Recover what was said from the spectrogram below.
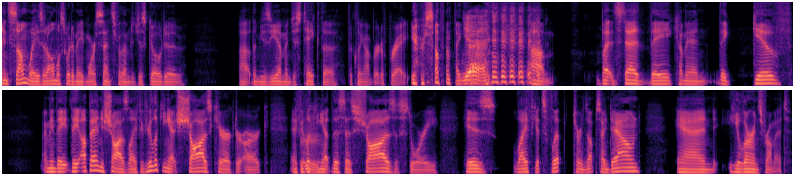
in some ways, it almost would have made more sense for them to just go to uh, the museum and just take the the Klingon bird of prey or something like yeah. that. Like, um, but instead, they come in. They give. I mean, they they upend Shaw's life. If you're looking at Shaw's character arc, and if you're Mm. looking at this as Shaw's story, his life gets flipped, turns upside down, and he learns from it,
